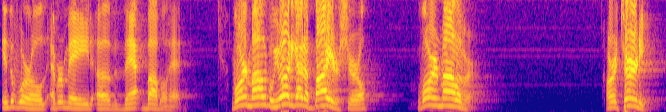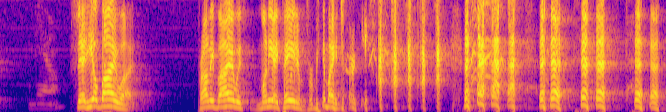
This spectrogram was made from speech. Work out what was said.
in the world ever made of that bobblehead. Lauren Moliver, we already got a buyer, Cheryl. Lauren Moliver, our attorney, yeah. said he'll buy one. Probably buy it with money I paid him for being my attorney.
